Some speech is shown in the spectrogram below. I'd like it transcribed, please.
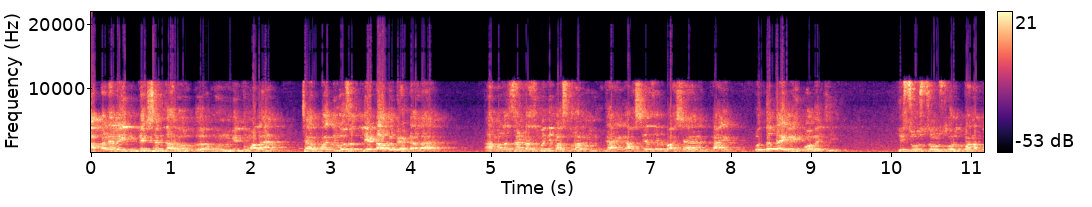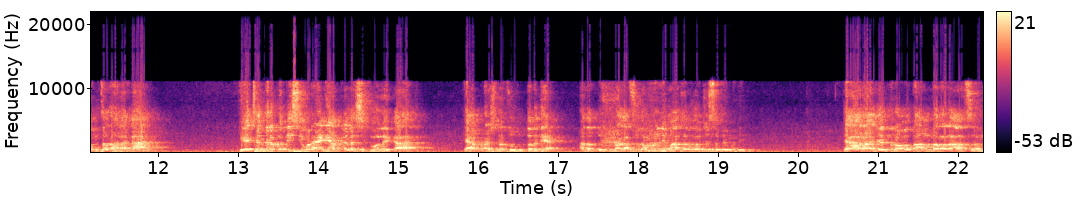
आताड्याला इन्फेक्शन झालं होतं म्हणून मी तुम्हाला चार पाच दिवसच लेट आलो भेटायला. आम्हाला संडासमध्ये बसला काय अशा जर भाषा काय पद्धत आहे का ही बोलायची? ही सुसंस्कृतपणा तुमचा झाला का? हे छत्रपती शिवरायांनी आपल्याला शिकवलंय का? या प्रश्नाचं उत्तर द्या. आता तुम्ही नका सुद्धा म्हणले माजलगावच्या सभेमध्ये. त्या राजेंद्र राऊत आमदाराला असं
